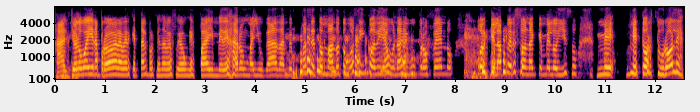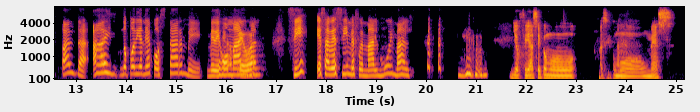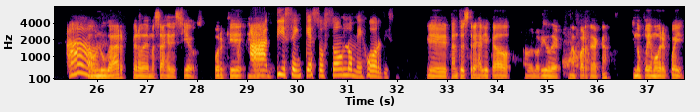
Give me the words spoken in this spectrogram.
Ajá, yo lo voy a ir a probar a ver qué tal, porque una vez fui a un spa y me dejaron mayugada. Me pasé tomando como cinco días una ibuprofeno, porque la persona que me lo hizo me, me torturó la espalda. Ay, no podía ni acostarme. Me dejó Era mal, peor. mal. Sí, esa vez sí me fue mal, muy mal. Yo fui hace como, hace como un mes Ah, a un lugar, pero de masaje de ciegos. Porque eh, ah, dicen que esos son lo mejor, dicen. eh, tanto estrés había quedado adolorido de una parte de acá y no podía mover el cuello.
